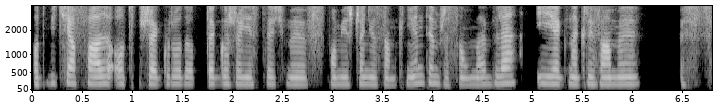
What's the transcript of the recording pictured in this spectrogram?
Odbicia fal od przegród, od tego, że jesteśmy w pomieszczeniu zamkniętym, że są meble i jak nagrywamy w,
